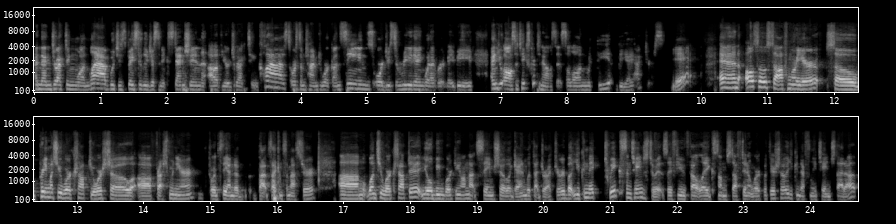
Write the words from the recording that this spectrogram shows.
and then directing one lab, which is basically just an extension of your directing class, or some time to work on scenes, or do some reading, whatever it may be. And you also take script analysis along with the BA actors. Yeah. And also sophomore year, so pretty much you workshopped your show uh, freshman year towards the end of that second semester. Um, once you workshopped it, you'll be working on that same show again with that director, but you can make tweaks and changes to it. So if you felt like some stuff didn't work with your show, you can definitely change that up.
